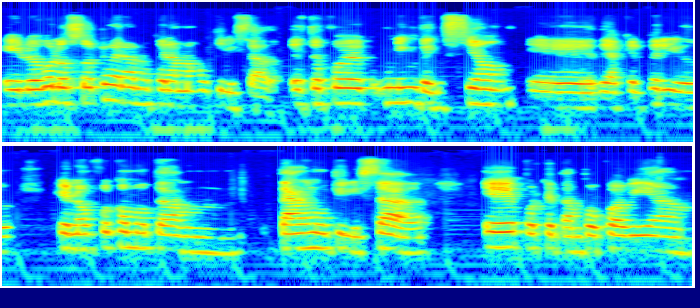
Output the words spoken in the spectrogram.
eh, luego los otros eran los que eran más utilizados. Esto fue una invención eh, de aquel periodo que no fue como tan, tan utilizada, eh, porque tampoco había,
